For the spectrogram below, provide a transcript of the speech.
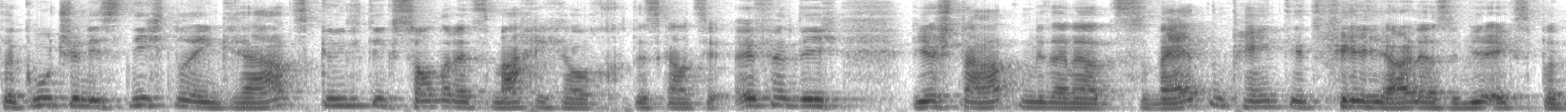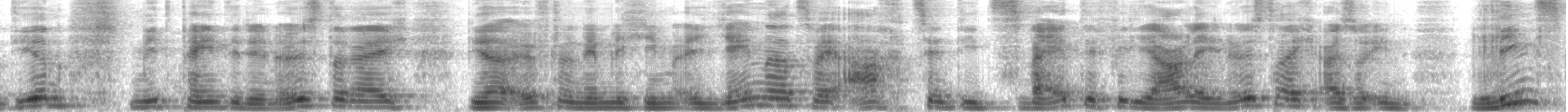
Der Gutschein ist nicht nur in Graz gültig, sondern jetzt mache ich auch das Ganze öffentlich. Wir starten mit einer zweiten Painted-Filiale, also wir expandieren mit Painted in Österreich. Wir eröffnen nämlich im Jänner 2018 die zweite Filiale in Österreich, also in Linz.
